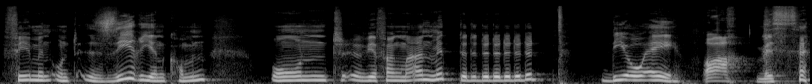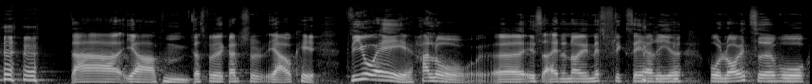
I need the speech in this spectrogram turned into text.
Filmen und Serien kommen. Und wir fangen mal an mit DOA. Ach, Mist. Da, ja, hm, das wird ganz schön, ja, okay. VOA, hallo, äh, ist eine neue Netflix-Serie, wo Leute, wo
